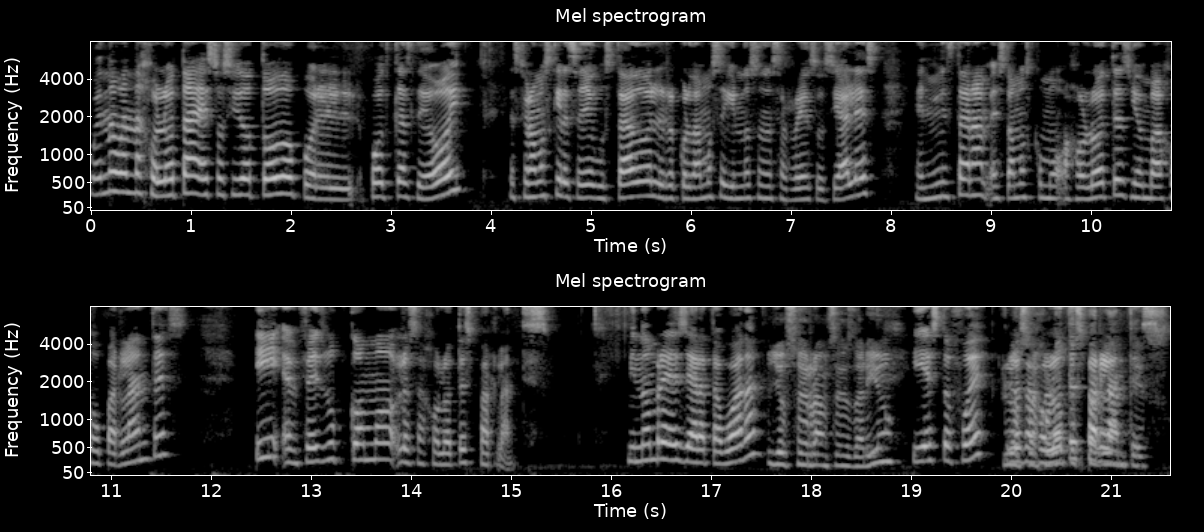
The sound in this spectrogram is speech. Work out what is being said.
Bueno, banda Jolota, eso ha sido todo por el podcast de hoy. Esperamos que les haya gustado. Les recordamos seguirnos en nuestras redes sociales. En Instagram estamos como ajolotes-parlantes y en Facebook como los ajolotes parlantes. Mi nombre es Yara Tabuada. Yo soy Ramses Darío. Y esto fue Los, ajolotes, parlantes.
